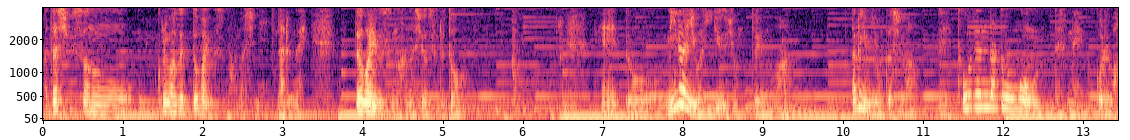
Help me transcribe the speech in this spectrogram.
私そのこれはグッドバイブスの話になるね。グッドバイブスの話をするとえっ、ー、と未来はイリュージョンというのはある意味私は、ね、当然だと思うんですねこれは。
